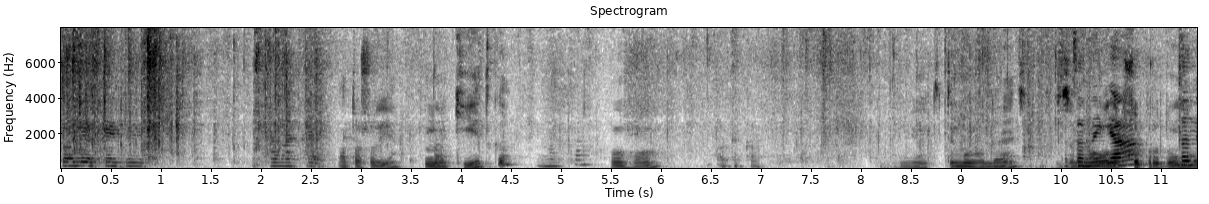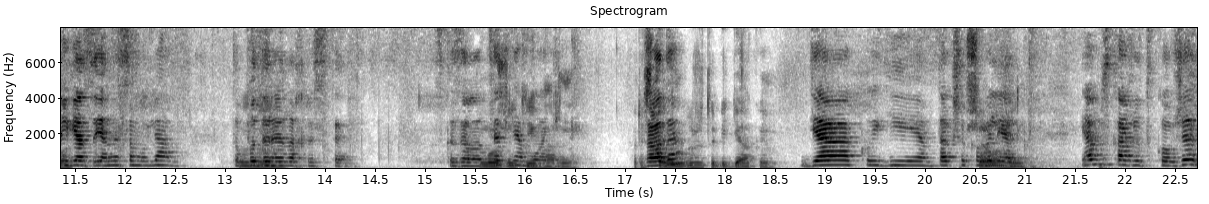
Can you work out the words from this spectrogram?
Колірка йде. Це накрив. А то що є? Накидка? Ну так, Ого. отака. Ні, ти молодець. То не Замовила, я, все то продумала. не я, я не замовляла. То Мгм. подарила Христина. Сказала, це Боже, для який Моні. гарний. Правда? Христина, дуже тобі дякую. Дякую. Так що, Все, кавалерка, я вам скажу тако, вже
